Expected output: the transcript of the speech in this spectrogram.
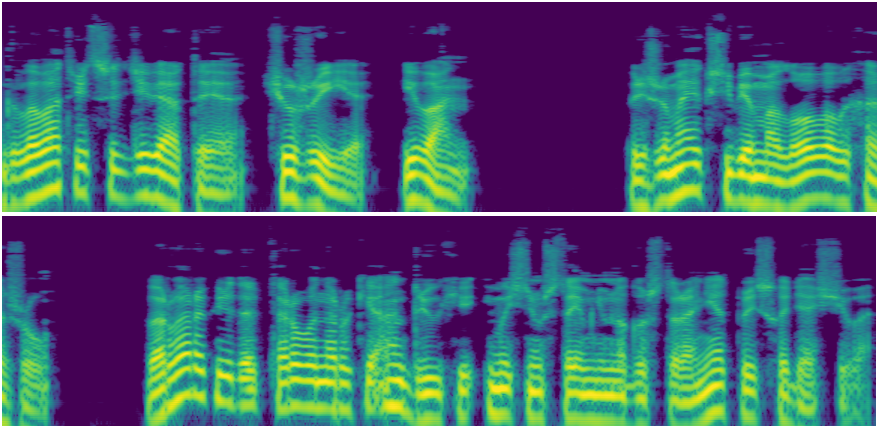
Глава 39. Чужие. Иван. Прижимая к себе малого, выхожу. Варвара передает второго на руки Андрюхе, и мы с ним стоим немного в стороне от происходящего.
